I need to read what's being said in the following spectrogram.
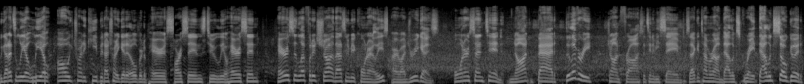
We got it to Leo. Leo. Oh, we try to keep it. I try to get it over to Paris. Parsons to Leo Harrison. Harrison left-footed shot. That's going to be a corner at least. All right, Rodriguez. Corner sent in. Not bad. Delivery. Sean Frost. It's going to be saved. Second time around. That looks great. That looks so good.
